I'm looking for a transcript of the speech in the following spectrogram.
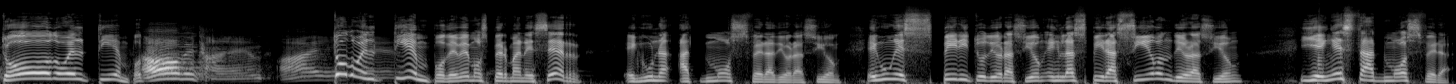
Todo el tiempo. Todo el tiempo debemos permanecer en una atmósfera de oración, en un espíritu de oración, en la aspiración de oración. Y en esta atmósfera,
